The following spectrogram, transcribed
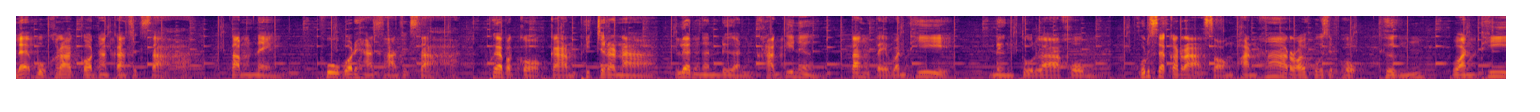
และบุคลากรทางการศึกษา ตำแหน่งผู้บริหารสถานศึกษา เพื่อประกอบการพิจารณาเลื่อนเงินเดือนครั้งที่ 1 ตั้งแต่วันที่ 1 ตุลาคม พุทธศักราช 2566 ถึงวันที่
